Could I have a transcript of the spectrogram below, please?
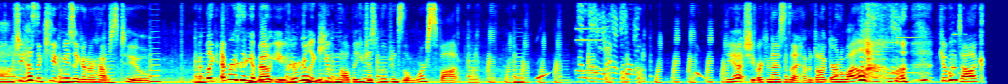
Oh, she has the cute music in her house, too. Like, everything about you, you're really cute and all, but you just moved into the worst spot. Yeah, she recognizes I haven't talked to her in a while. Can we talk?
